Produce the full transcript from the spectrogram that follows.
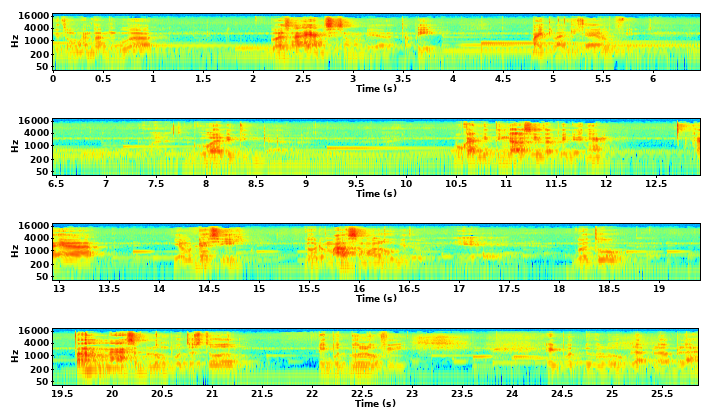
Itu mantan gue gue sayang sih sama dia tapi baik lagi kayak Luffy. Gue ditinggal. Bukan ditinggal sih tapi dianya kayak ya udah sih gue udah malas sama lu gitu. Iya. iya. gue tuh pernah sebelum putus tuh ribut dulu Vi ribut dulu bla bla bla.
